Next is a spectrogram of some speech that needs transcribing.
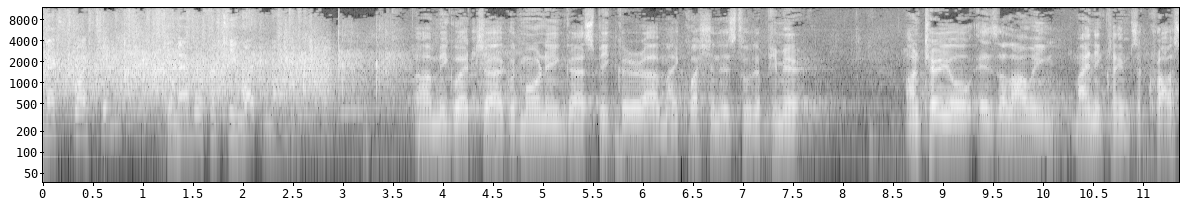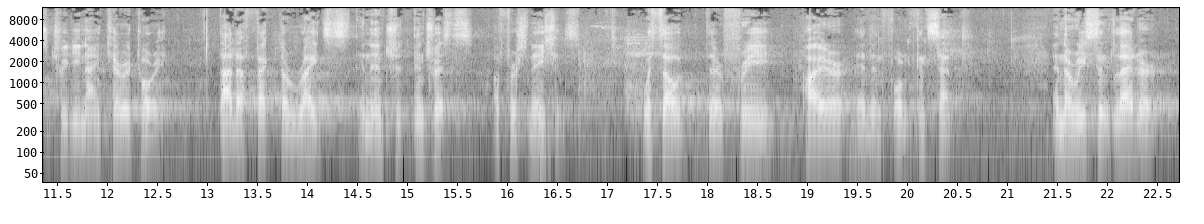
The next question, the member for Kiiwetinoong. Uh, Miigwech, uh, good morning, uh, Speaker. Uh, my question is to the Premier. Ontario is allowing mining claims across Treaty 9 territory that affect the rights and inter- interests of First Nations without their free, prior, and informed consent. In a recent letter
